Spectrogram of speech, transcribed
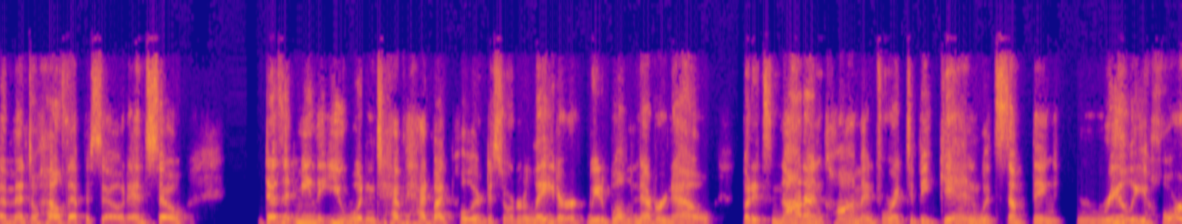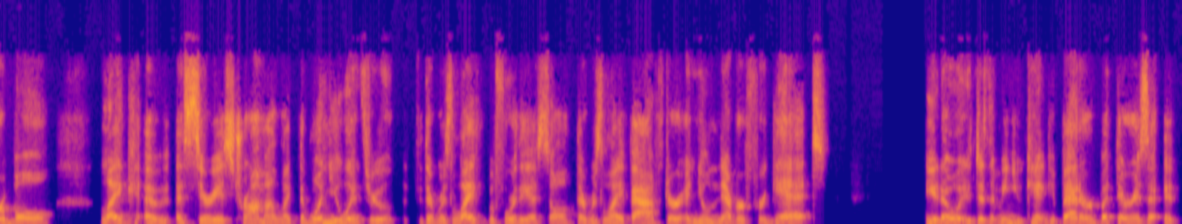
a mental health episode. And so doesn't mean that you wouldn't have had bipolar disorder later. We will never know, but it's not uncommon for it to begin with something really horrible, like a, a, serious trauma, like the one you went through. There was life before the assault, there was life after, and you'll never forget. You know, it doesn't mean you can't get better, but there is a, it,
